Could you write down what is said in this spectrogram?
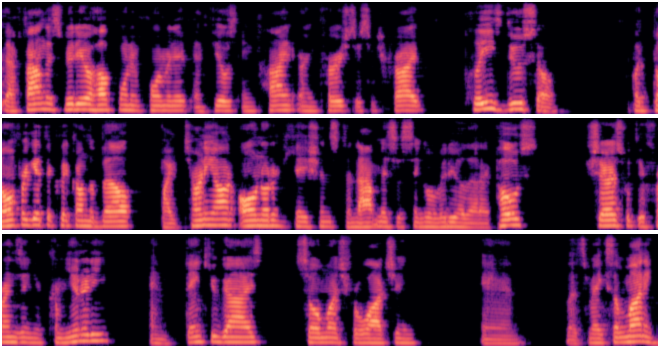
that found this video helpful and informative and feels inclined or encouraged to subscribe, please do so. But don't forget to click on the bell by turning on all notifications to not miss a single video that I post. Share us with your friends in your community. And thank you guys so much for watching. And let's make some money.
